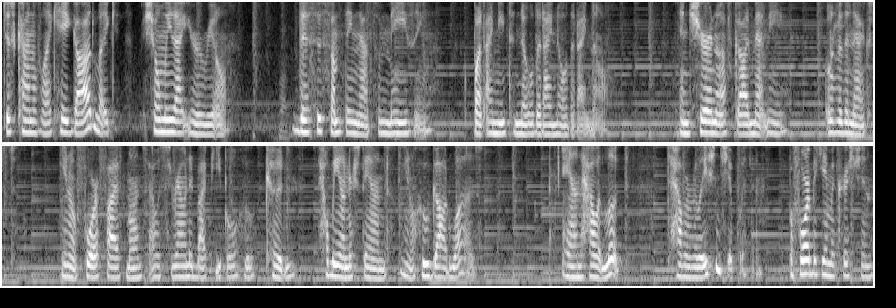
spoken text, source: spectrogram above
just kind of like, hey, God, like, show me that you're real. This is something that's amazing, but I need to know that I know that I know. And sure enough, God met me over the next, you know, four or five months. I was surrounded by people who could help me understand, you know, who God was and how it looked to have a relationship with Him. Before I became a Christian,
